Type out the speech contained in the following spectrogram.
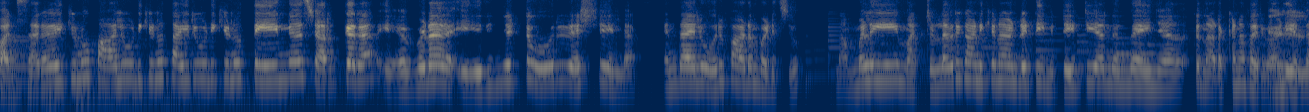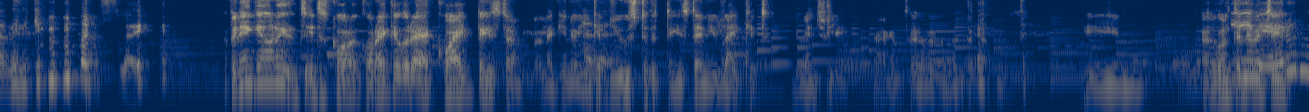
പഞ്ചസാര കഴിക്കണു പാൽ കുടിക്കണു തൈര് കുടിക്കണു തേന് ശർക്കര എവിടെ എരിഞ്ഞിട്ട് ഒരു രക്ഷയില്ല. എന്തായാലും ഒരു പാഠം പഠിച്ചു. നമ്മൾ ഈ മറ്റുള്ളവർ കാണിക്കണ കണ്ടിട്ട് ഇമിറ്റേറ്റ് ചെയ്യാൻ നിന്ന് കഴിഞ്ഞാൽ നടക്കണ പരിപാടിയല്ലാന്ന് എനിക്ക് മനസ്സിലായി. പിന്നെ എനിക്ക് തോന്നുന്നു ഇറ്റ്സ് കുറെയൊക്കെ ഒരു അക്വയർഡ് ടേസ്റ്റ് ആണല്ലോ. Like you know you. Get use to the taste and you like it eventually അങ്ങനത്തെ ഇതുണ്ടല്ലോ. ഈ അതുപോലെ തന്നെ വേറൊരു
